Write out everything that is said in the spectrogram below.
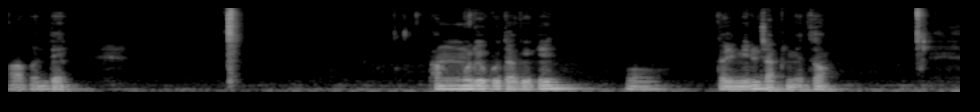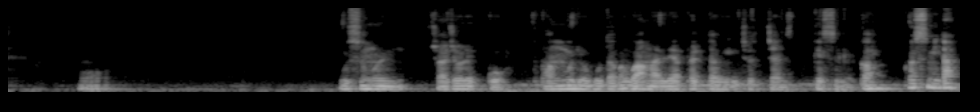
아 그런데 박무려 구닥에게 어, 덜미를 잡히면서 어, 우승을 좌절했고 박무려 구닥은 왕알레아 팔딱에게 졌지 않 겠습니까? 그렇습니다.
